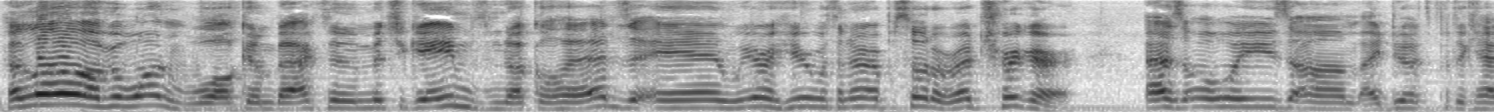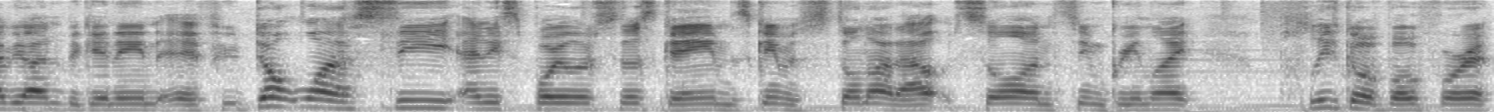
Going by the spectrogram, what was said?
Hello everyone, welcome back to Mitchey Games Knuckleheads, and we are here with another episode of Red Trigger. As always, um, I do have to put the caveat in the beginning, if you don't want to see any spoilers to this game, this game is still not out, it's still on Steam Greenlight, please go vote for it.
